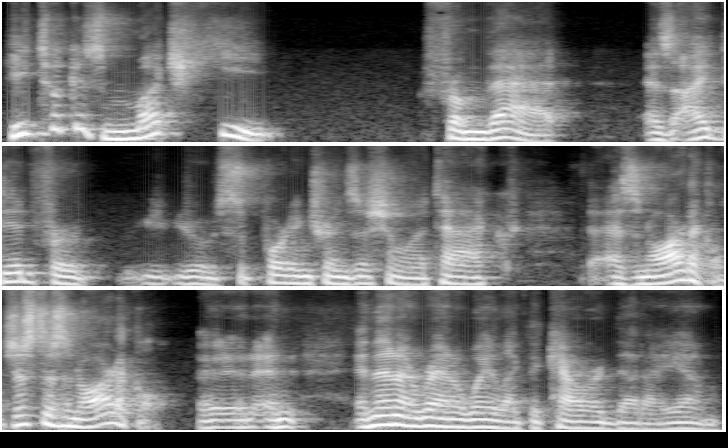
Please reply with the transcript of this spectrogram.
he took as much heat from that as I did for you know, supporting transitional attack as an article, just as an article, and and and then I ran away like the coward that I am.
